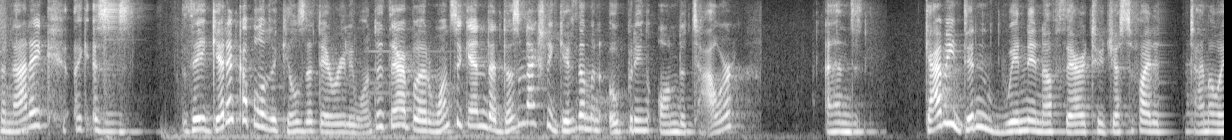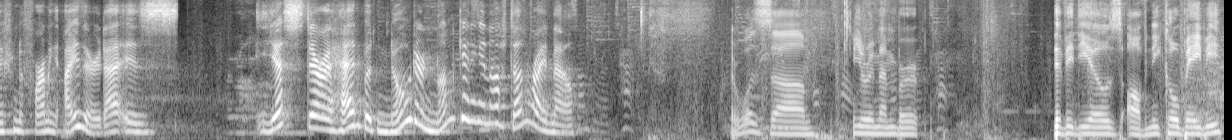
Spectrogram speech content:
Fnatic, like, is they get a couple of the kills that they really wanted there, but once again, that doesn't actually give them an opening on the tower. And Gabbi didn't win enough there to justify the time away from the farming either. That is... Yes, they're ahead, but no, they're not getting enough done right now. There was, um, you remember the videos of NikoBaby,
